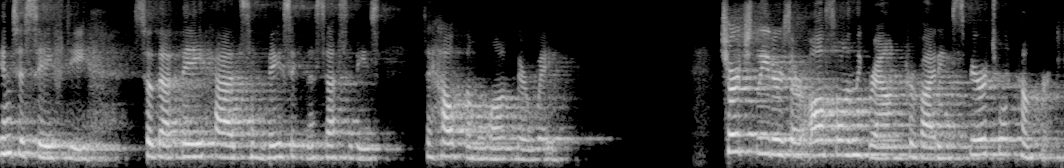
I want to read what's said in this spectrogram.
into safety so that they had some basic necessities to help them along their way. Church leaders are also on the ground providing spiritual comfort.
